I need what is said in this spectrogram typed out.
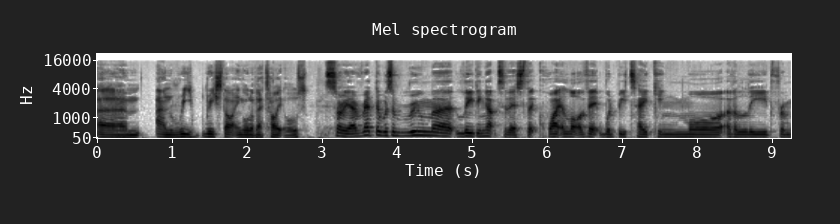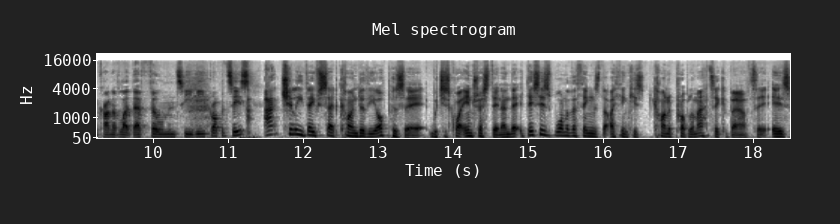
um, and re- restarting all of their titles. Sorry, I read there was a rumor leading up to this that quite a lot of it would be taking more of a lead from kind of like their film and TV properties. Actually, they've said kind of the opposite, which is quite interesting. And th- this is one of the things that I think is kind of problematic about it is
